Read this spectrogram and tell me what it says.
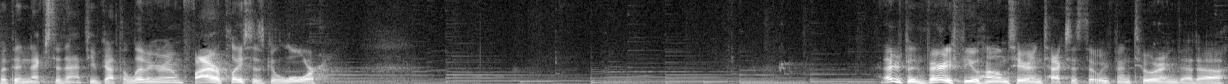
But then next to that, you've got the living room, fireplaces galore. There's been very few homes here in Texas that we've been touring that uh,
